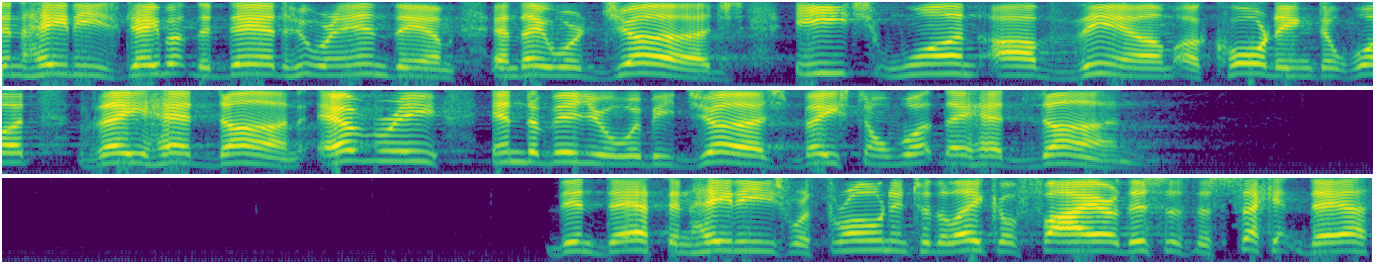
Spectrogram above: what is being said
and Hades gave up the dead who were in them, and they were judged, each one of them according to what they had done. Every individual would be judged based on what they had done. Then death and Hades were thrown into the lake of fire. This is the second death,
